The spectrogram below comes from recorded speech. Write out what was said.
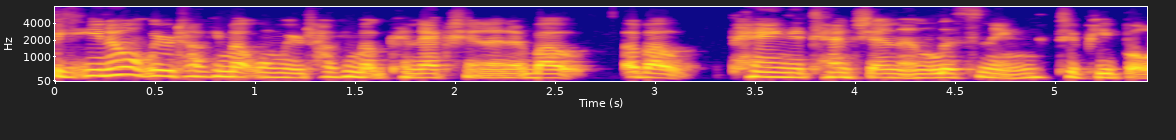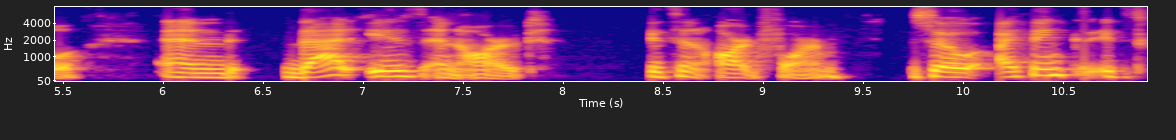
You know what we were talking about when we were talking about connection and about about paying attention and listening to people, and that is an art. It's an art form. So I think it's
